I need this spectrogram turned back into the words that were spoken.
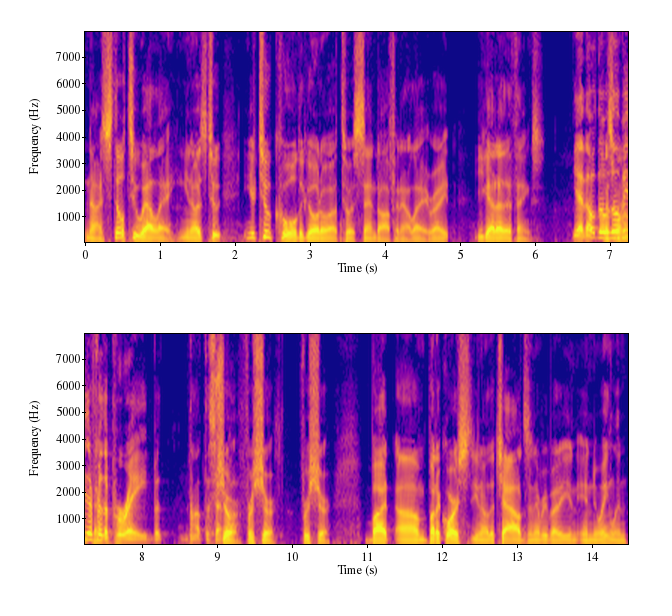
No, it's still too LA. You know, it's too you're too cool to go to a, to a send off in LA, right? You got other things. Yeah, they'll, they'll, they'll be there thinking. for the parade, but not the send Sure, for sure, for sure. But um, but of course, you know the Childs and everybody in, in New England,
